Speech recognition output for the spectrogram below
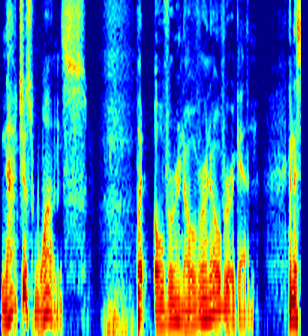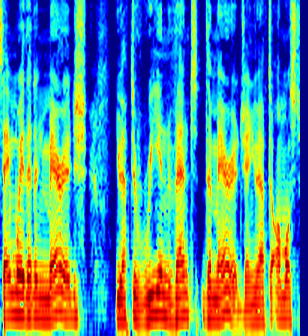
not just once, but over and over and over again. In the same way that in marriage, you have to reinvent the marriage and you have to almost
